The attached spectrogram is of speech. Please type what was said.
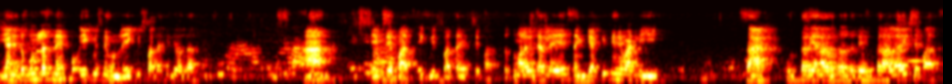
याने तर गुणलंच नाही एकवीसने गुणलं. एकवीस पाचा किती होतात? हा? एकशे पाच एकवीस पाच एकशे पाच. तर तुम्हाला विचारले संख्या कितीने वाढली? साठ उत्तर येणार होतं तर ते उत्तर आलं एकशे पाच.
